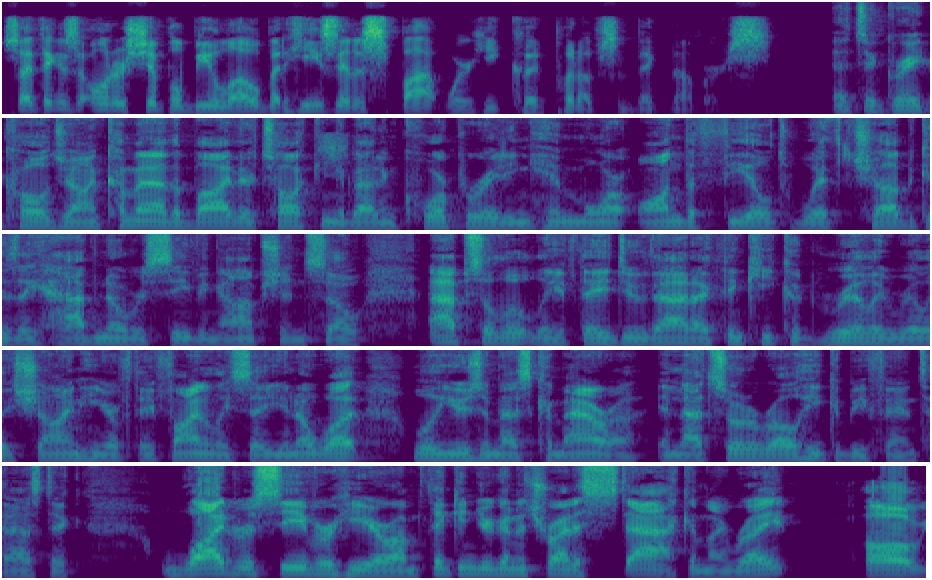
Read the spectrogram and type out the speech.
So I think his ownership will be low, but he's in a spot where he could put up some big numbers. It's a great call, John. Coming out of the bye, they're talking about incorporating him more on the field with Chubb because they have no receiving option. So, absolutely, if they do that, I think he could really, really shine here. If they finally say, you know what, we'll use him as Kamara in that sort of role, he could be fantastic. Wide receiver here, I'm thinking you're going to try to stack. Am I right? Oh,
